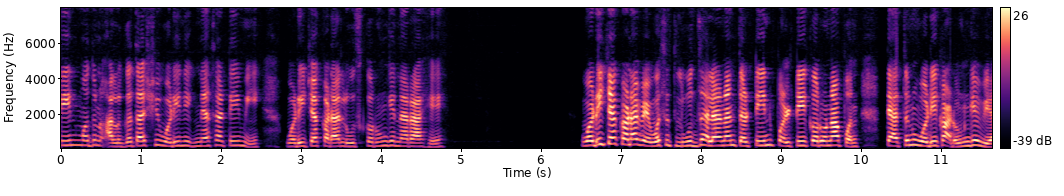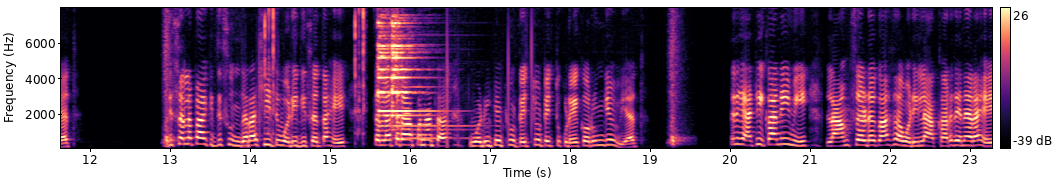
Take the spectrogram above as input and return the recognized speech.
टीनमधून अलगदाशी वडी निघण्यासाठी मी वडीच्या कडा लूज करून घेणार आहे. वडीच्या कडा व्यवस्थित लूज झाल्यानंतर टीन पलटी करून आपण त्यातून वडी काढून घेऊयात. दिसायला पहा किती सुंदर अशी इथे वडी दिसत आहे. चला तर आपण आता वडीचे छोटे छोटे तुकडे करून घेऊयात. तर ह्या ठिकाणी मी लांब सडक असा वडीला आकार देणार आहे.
